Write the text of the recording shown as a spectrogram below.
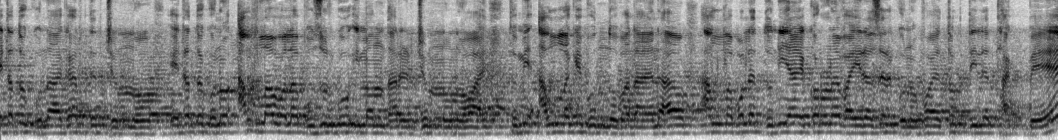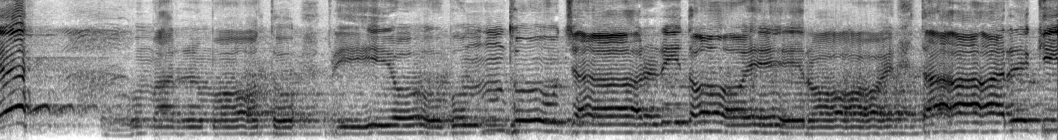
এটা তো গুনাহগারদের জন্য, এটা তো কোনো আল্লাহওয়ালা বুজুর্গ ইমানদারের জন্য নয়। তুমি আল্লাহকে বন্ধু বানায় নাও। আল্লাহ বলে, দুনিয়ায় করোনা ভাইরাসের কোনো ভয় তোর দিলে থাকবে। তোমার মতো প্রিয় বন্ধু যার হৃদয়ে রয়, তার কি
